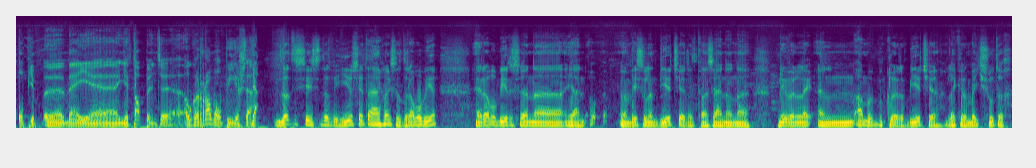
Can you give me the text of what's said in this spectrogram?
op je, eh, bij eh, je tappunten ook een rabbelbier staan. Ja, dat is sinds dat we hier zitten eigenlijk, is dat rabbelbier. En rabbelbier is een, eh, ja, een, een wisselend biertje. Dat kan zijn een, eh, nu een, een amberkleurig biertje, lekker een beetje zoetig.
